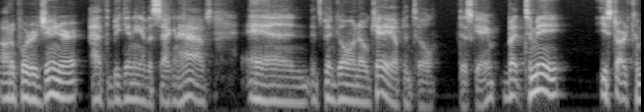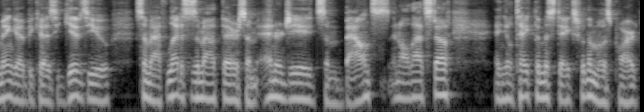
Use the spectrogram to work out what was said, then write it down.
Otto Porter Jr., at the beginning of the second halves, and it's been going okay up until this game. But to me, you start Kuminga because he gives you some athleticism out there, some energy, some bounce, and all that stuff. And you'll take the mistakes for the most part.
